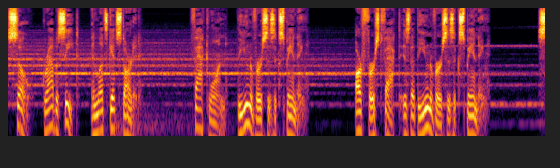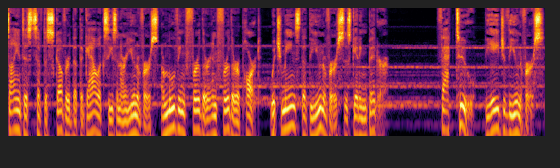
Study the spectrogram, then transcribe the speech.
So, grab a seat, and let's get started. Fact 1. The universe is expanding. Our first fact is that the universe is expanding. Scientists have discovered that the galaxies in our universe are moving further and further apart, which means that the universe is getting bigger. Fact 2. The age of the universe.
